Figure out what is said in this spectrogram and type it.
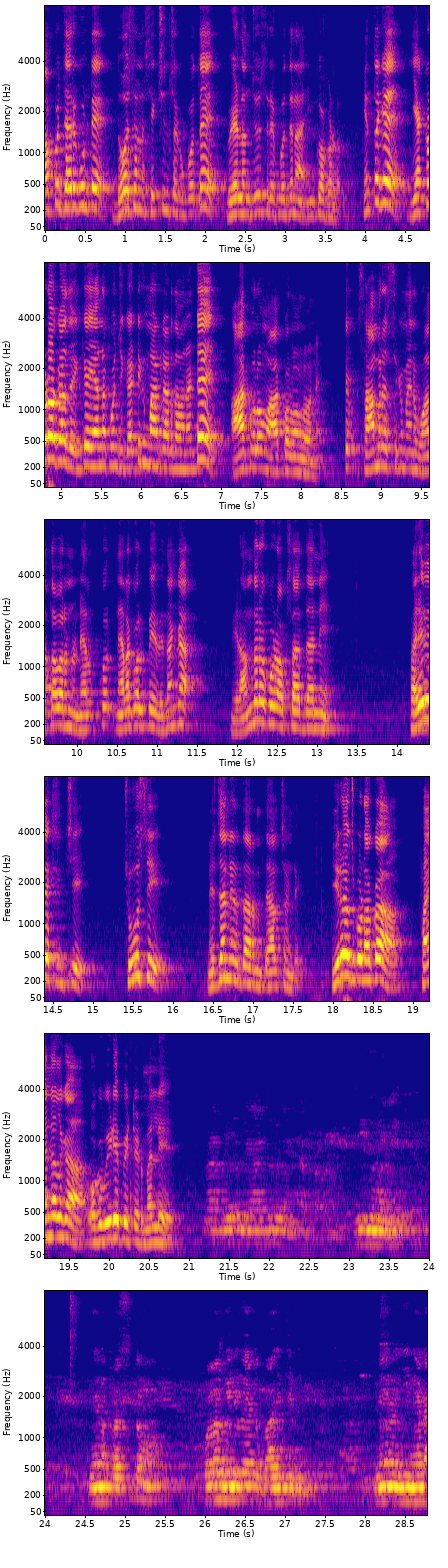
తప్పు జరుగుంటే దోషులను శిక్షించకపోతే వీళ్ళని చూసి రేపొద్దున ఇంకొకళ్ళు. ఇంతకే ఎక్కడో కాదు ఇంకా ఏమైనా కొంచెం గట్టిగా మాట్లాడదామనంటే ఆ కులం ఆ కులంలోనే. సామరస్యకమైన వాతావరణం నెలకొ నెలకొల్పే విధంగా మీరందరూ కూడా ఒకసారి దాన్ని పర్యవేక్షించి చూసి నిజ నిర్ధారణ తేల్చండి. ఈరోజు కూడా ఒక ఫైనల్గా ఒక వీడియో పెట్టాడు మళ్ళీ నా పేరు న్యాటూరి వెంకటప్పారావు జీలుమల్లి నేను ప్రస్తుతం కుల వెలివేత బాధితుడిని. నేను ఈ నెల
